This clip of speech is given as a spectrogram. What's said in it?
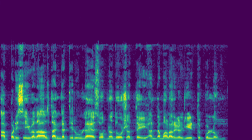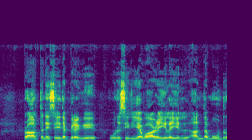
அப்படி செய்வதால் தங்கத்தில் உள்ள சொர்ண தோஷத்தை அந்த மலர்கள் ஈர்த்துக்கொள்ளும். பிரார்த்தனை செய்த பிறகு ஒரு சிறிய வாழை இலையில் அந்த மூன்று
